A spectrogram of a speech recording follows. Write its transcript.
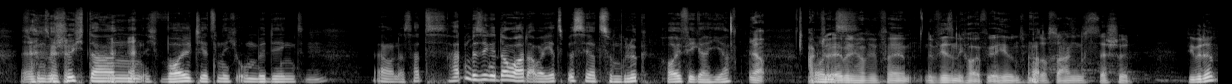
ich bin so schüchtern, ich wollte jetzt nicht unbedingt. Mhm. Ja, und das hat, hat ein bisschen gedauert, aber jetzt bist du ja zum Glück häufiger hier. Ja. Aktuell Und- bin ich auf jeden Fall wesentlich häufiger hier und ich muss Ja. auch sagen, das ist sehr schön. Wie bitte?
